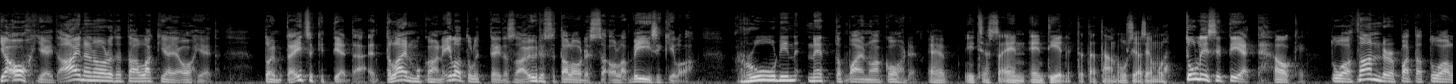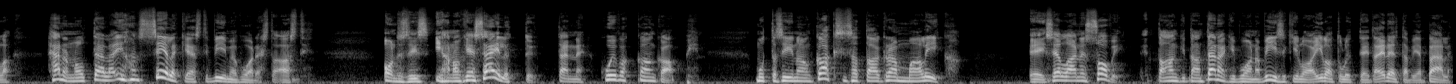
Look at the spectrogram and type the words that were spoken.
Ja ohjeita. Aina noudatetaan lakia ja ohjeita. Toimittaja itsekin tietää, että lain mukaan ilotulitteita saa yhdessä taloudessa olla viisi kiloa. Ruudin nettopainoa kohden. Itse asiassa en, en tiennyt tätä, tämä on uusi asia mulle. Tulisi tietää. Okei. Okay. Tuo Thunderpata tuolla, hän on ollut täällä ihan selkeästi viime vuodesta asti. On se siis ihan oikein säilytty tänne kuivakkaan kaappiin. Mutta siinä on 200 grammaa liikaa. Ei sellainen sovi, että hankitaan tänäkin vuonna viisi kiloa ilotulitteita edeltävien päälle.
